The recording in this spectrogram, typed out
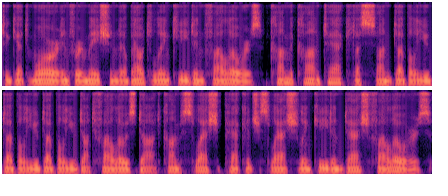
to get more information about LinkedIn followers, come contact us on www.follows.com slash package slash LinkedIn dash followers.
